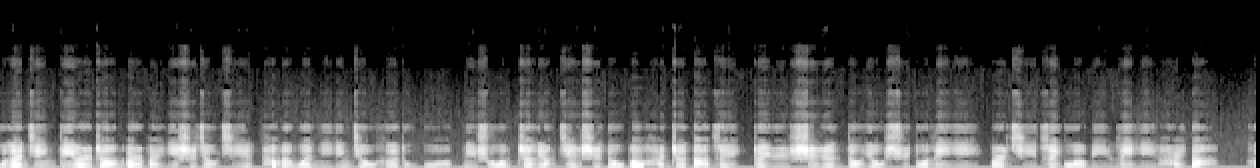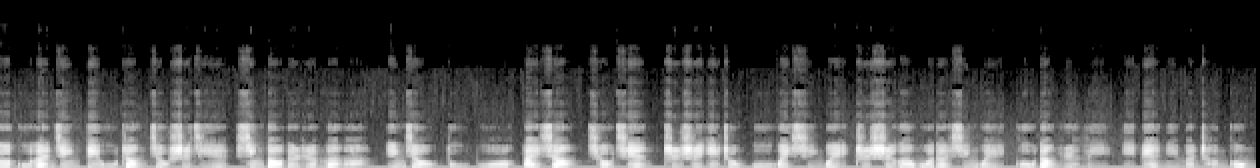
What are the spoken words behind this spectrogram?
古兰经第二章二百一十九节，他们问你饮酒和赌博，你说这两件事都包含着大罪，对于世人都有许多利益，而其罪过比利益还大。和古兰经第五章九十节，信道的人们啊，饮酒、赌博、拜相、求签，只是一种污秽行为，只是恶魔的行为，故当远离，以便你们成功。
